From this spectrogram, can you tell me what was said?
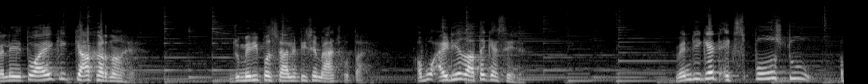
पहले ये तो आए कि क्या करना है, जो मेरी पर्सनैलिटी से मैच होता है। अब वो आइडियाज़ आते कैसे हैं? When we get expose to a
